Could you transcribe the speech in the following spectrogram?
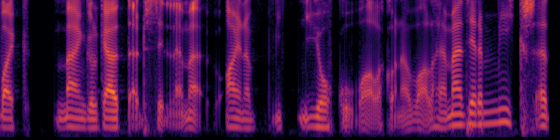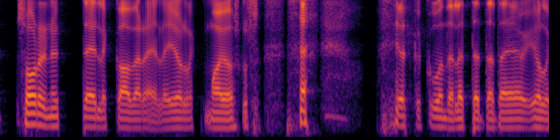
vaik mä en kyllä käyttäydy silleen, mä aina joku valkoinen valhe. Mä en tiedä miksi. Et, sori nyt teille kavereille, joille mä oon joskus, jotka kuuntelette tätä ja jolle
